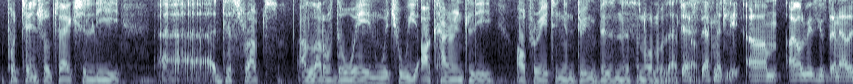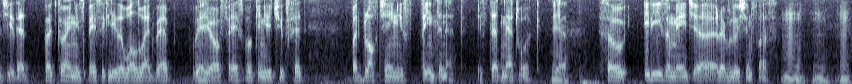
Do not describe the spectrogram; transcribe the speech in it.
potential to actually uh, disrupt a lot of the way in which we are currently operating and doing business and all of that Yes, stuff. definitely. Um, I always use the analogy that Bitcoin is basically the World Wide Web, where Yeah. your Facebook and YouTube sit, but blockchain is the internet. It's that network. Yeah. So it is a major revolution for us. Mm, mm, mm.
